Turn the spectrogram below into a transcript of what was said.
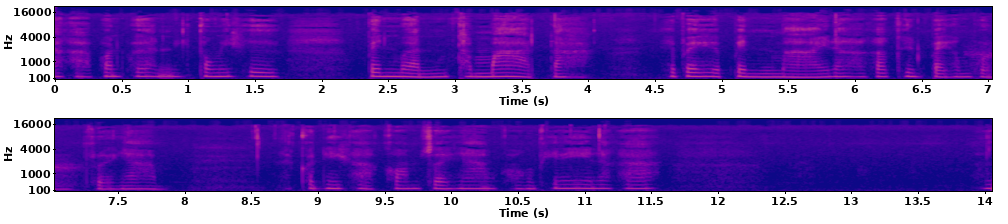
นะคะเพื่อนๆตรงนี้คือเป็นเหมือนธรรมาสนะคะให้ไปเป็นไม้นะคะ ก็ขึ้นไปข้างบนสวยงามแล้วก็นี่ค่ะ ความสวยงามของที่นี่นะคะคุณ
